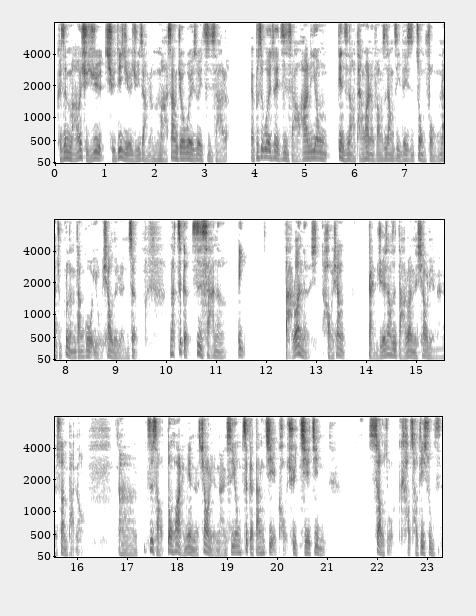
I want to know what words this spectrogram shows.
可是马尔取缔取缔局的局长呢，马上就畏罪自杀了，也不是畏罪自杀，他利用电子脑瘫痪的方式让自己类似中风，那就不能当过有效的人证。那这个自杀呢，哎，打乱了，好像感觉上是打乱了笑脸男的算盘哦。呃，至少动画里面的笑脸男是用这个当借口去接近少佐草草地树子，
